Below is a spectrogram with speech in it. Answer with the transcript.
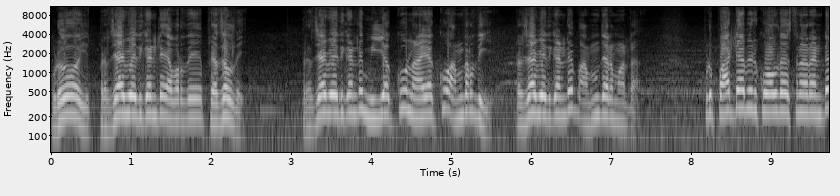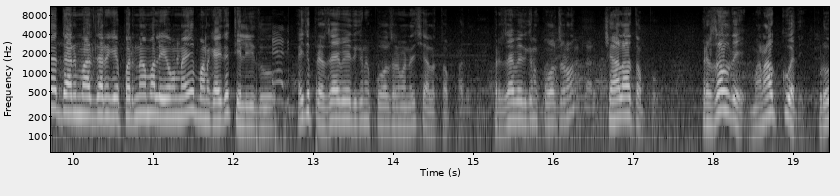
ఇప్పుడు ప్రజావేదిక అంటే ఎవరిది? ప్రజలది. ప్రజావేదిక అంటే మీ హక్కు నా హక్కు అందరిది. ప్రజావేదిక అంటే అందది అనమాట ఇప్పుడు పార్టీ ఆఫీస్ కూలదేస్తున్నారంటే దాని మరి దానికి పరిణామాలు ఏమున్నాయో మనకైతే తెలియదు అయితే ప్రజావేదికను కూల్చడం అనేది చాలా తప్పు ప్రజావేదికను కూల్చడం చాలా తప్పు. ప్రజలది మన హక్కు అది. ఇప్పుడు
